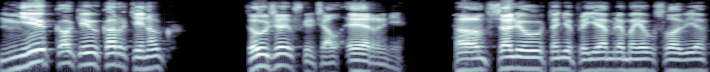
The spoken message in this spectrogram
Никаких картинок! Тут же вскричал Эрни. Абсолютно неприемлемое условие.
